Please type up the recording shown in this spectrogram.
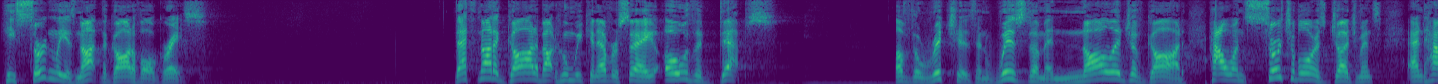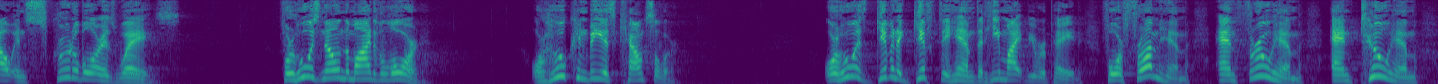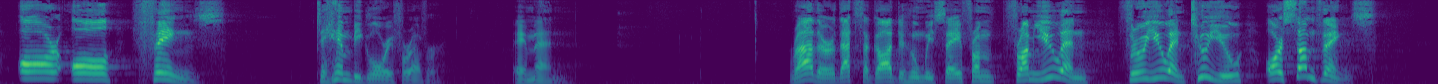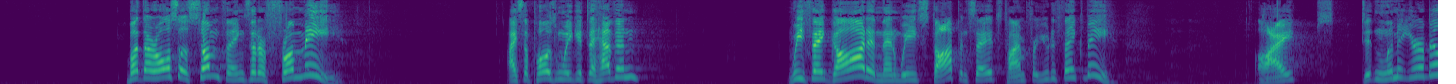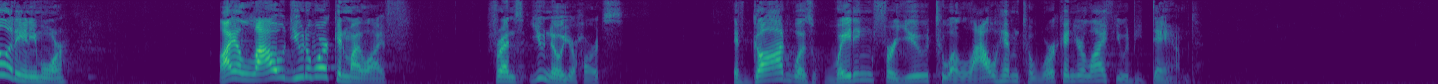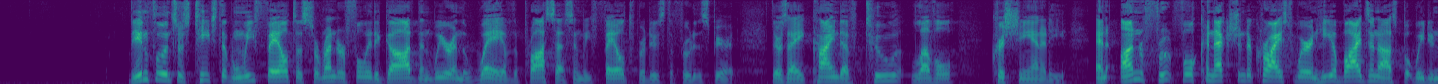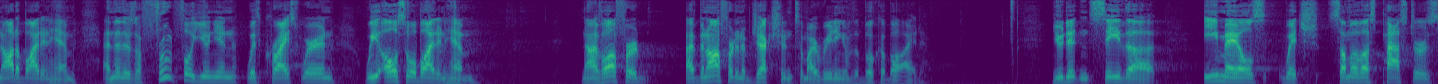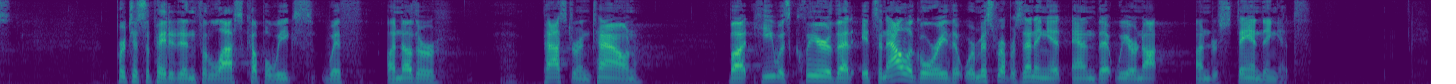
He certainly is not the God of all grace. That's not a God about whom we can ever say, Oh, the depths of the riches and wisdom and knowledge of God, how unsearchable are his judgments and how inscrutable are his ways. For who has known the mind of the Lord? Or who can be his counselor? Or who has given a gift to him that he might be repaid? For from him and through him and to him are all things. To him be glory forever. Amen. Rather, that's a God to whom we say, from, from you and through you and to you are some things. But there are also some things that are from me. I suppose when we get to heaven, we thank God and then we stop and say, It's time for you to thank me. I didn't limit your ability anymore. I allowed you to work in my life. Friends, you know your hearts. If God was waiting for you to allow Him to work in your life, you would be damned. The influencers teach that when we fail to surrender fully to God, then we are in the way of the process and we fail to produce the fruit of the Spirit. There's a kind of two level Christianity an unfruitful connection to Christ wherein he abides in us, but we do not abide in him. And then there's a fruitful union with Christ wherein we also abide in him. Now, I've, offered, I've been offered an objection to my reading of the book Abide. You didn't see the emails which some of us pastors participated in for the last couple weeks with another pastor in town but he was clear that it's an allegory, that we're misrepresenting it, and that we are not understanding it.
